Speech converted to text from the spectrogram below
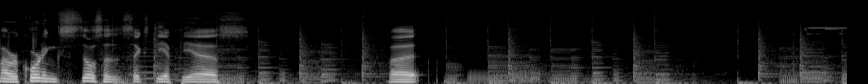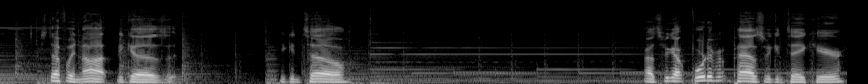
my recording still says it's 60 FPS but it's definitely not because you can tell. Alright, so we got four different paths we can take here.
